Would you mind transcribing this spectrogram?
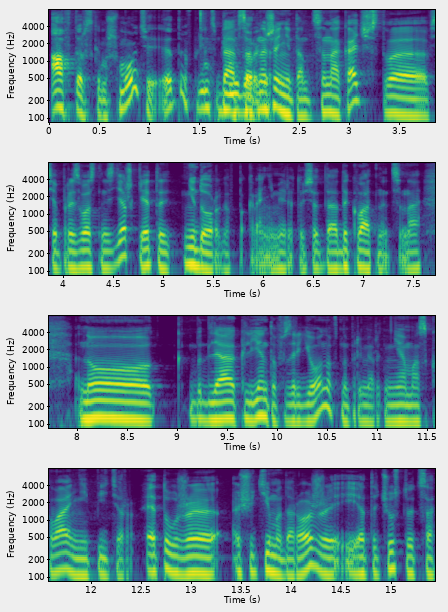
авторском шмоте, это, в принципе, Да, недорого. в соотношении там цена-качество, все производственные издержки, это недорого, по крайней мере, то есть это адекватная цена. Но для клиентов из регионов, например, не Москва, не Питер, это уже ощутимо дороже, и это чувствуется.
